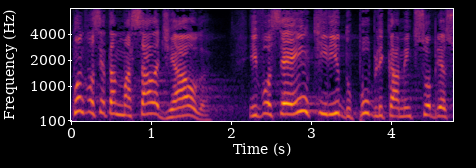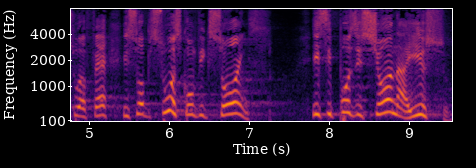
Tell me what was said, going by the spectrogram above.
quando você está numa sala de aula e você é inquirido publicamente sobre a sua fé e sobre suas convicções, e se posiciona a isso,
